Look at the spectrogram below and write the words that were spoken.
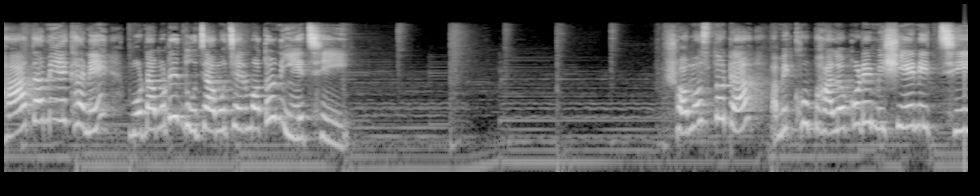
ভাত আমি এখানে মোটামুটি দু চামচের মতো নিয়েছি। সমস্তটা আমি খুব ভালো করে মিশিয়ে নিচ্ছি।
